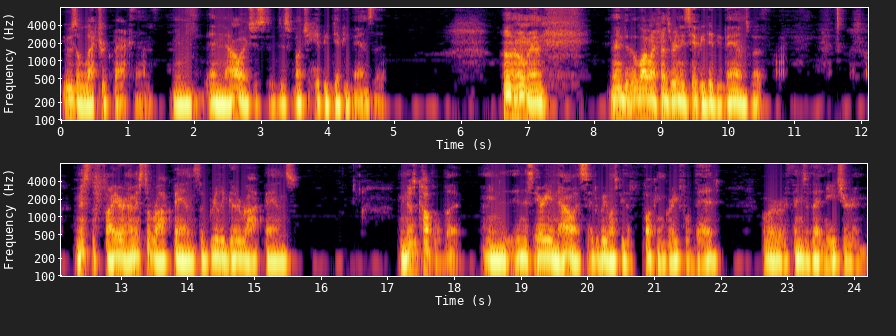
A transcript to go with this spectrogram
it was electric back then. I mean, and now it's just just a bunch of hippy dippy bands that I don't know, man. And a lot of my friends were in these hippy dippy bands, but I miss the fire. I miss the rock bands, the really good rock bands. I mean, there's a couple, but I mean, in this area now, it's everybody wants to be the fucking Grateful Dead or things of that nature, and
